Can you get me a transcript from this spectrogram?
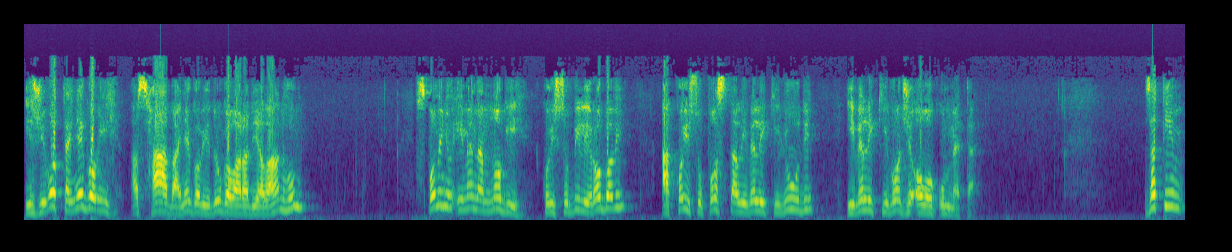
iz života njegovih ashaba, njegovih drugova radijalanhum, spominju imena mnogih koji su bili robovi, a koji su postali veliki ljudi i veliki vođe ovog ummeta. Zatim,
